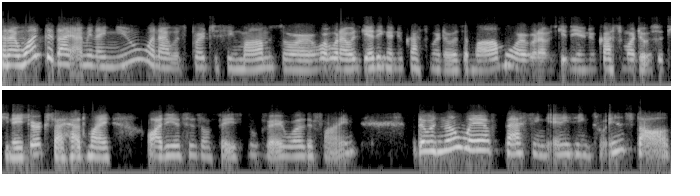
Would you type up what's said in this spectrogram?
And I wanted, I, I mean, I knew when I was purchasing moms or when I was getting a new customer that was a mom or when I was getting a new customer that was a teenager because I had my audiences on Facebook very well defined. There was no way of passing anything to install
